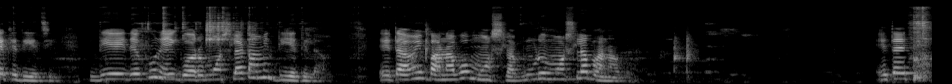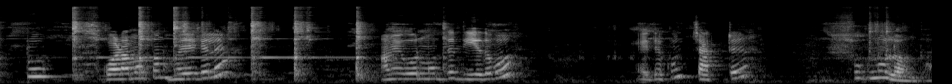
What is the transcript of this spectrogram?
রেখে দিয়েছি। দিয়ে দেখুন, এই গরম মশলাটা আমি দিয়ে দিলাম। এটা আমি বানাবো মশলা, গুঁড়ো মশলা বানাবো। এটা একটু কড়া মতন হয়ে গেলে আমি ওর মধ্যে দিয়ে দেবো এই দেখুন চারটে শুকনো লঙ্কা।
